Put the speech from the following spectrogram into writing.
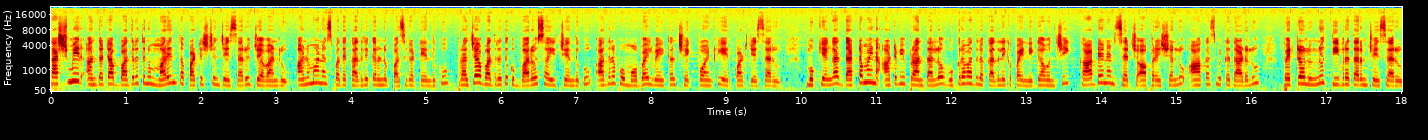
కశ్మీర్ అంతటా భద్రతను మరింత పటిష్టం చేశారు జవాన్లు. అనుమానాస్పద కదలికలను పసిగట్టేందుకు ప్రజా భద్రతకు భరోసా ఇచ్చేందుకు అదనపు మొబైల్ వెహికల్ చెక్ పాయింట్లు ఏర్పాటు చేశారు. ముఖ్యంగా దట్టమైన అటవీ ప్రాంతాల్లో ఉగ్రవాదుల కదలికపై నిఘా ఉంచి కార్డెన్ అండ్ సెర్చ్ ఆపరేషన్లు ఆకస్మిక దాడులు పెట్రోలింగ్ను తీవ్రతరం చేశారు.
